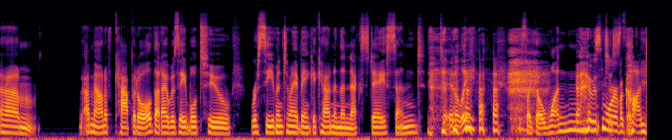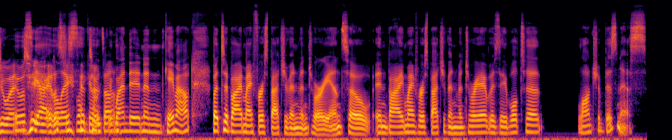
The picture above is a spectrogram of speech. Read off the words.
um, amount of capital that I was able to receive into my bank account and the next day send to Italy. it's like a one. It was more of a like, conduit it was, to yeah, Italy. It, was like it turns a, out. it went in and came out. But to buy my first batch of inventory, and so in buying my first batch of inventory, I was able to launch a business.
